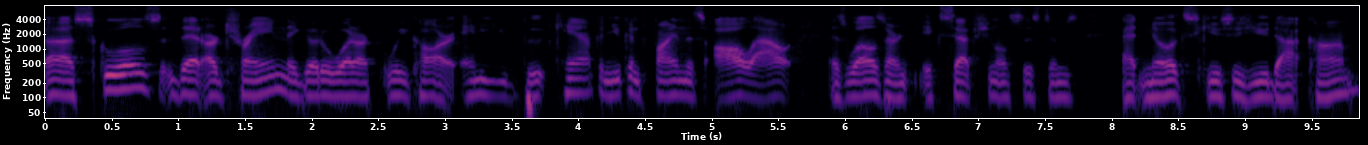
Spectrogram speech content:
uh, schools that are trained, they go to what our, we call our NEU boot camp, and you can find this all out as well as our exceptional systems at noexcusesu.com.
